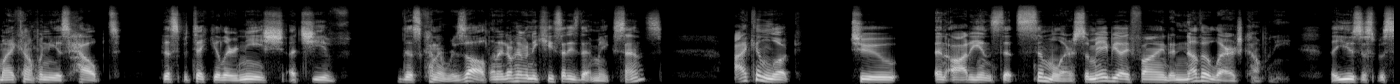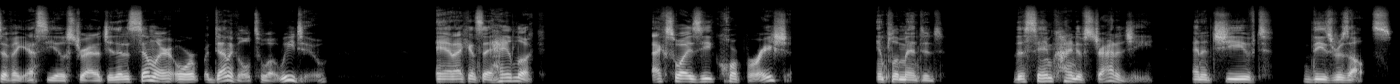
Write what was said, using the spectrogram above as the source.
my company has helped this particular niche achieve this kind of result, and I don't have any case studies that make sense, I can look to an audience that's similar. So maybe I find another large company that uses a specific SEO strategy that is similar or identical to what we do. And I can say, hey, look, XYZ Corporation implemented the same kind of strategy and achieved these results.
